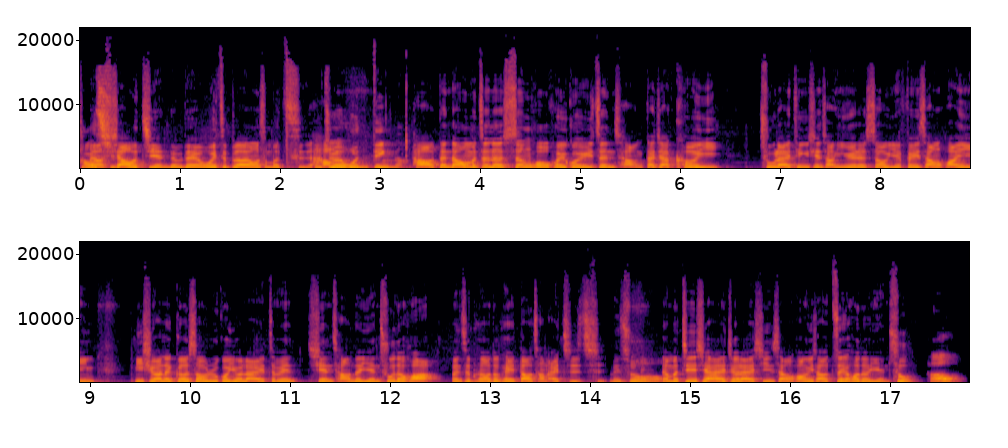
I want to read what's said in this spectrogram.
怎么样消减，对不对？我一直不知道用什么词，我觉得稳定了。好，等到我们真的生活回归于正常，大家可以出来听现场音乐的时候，也非常欢迎你喜欢的歌手，如果有来这边现场的演出的话，粉丝朋友都可以到场来支持。没错。那么接下来就来欣赏黄义潮最后的演出。好。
